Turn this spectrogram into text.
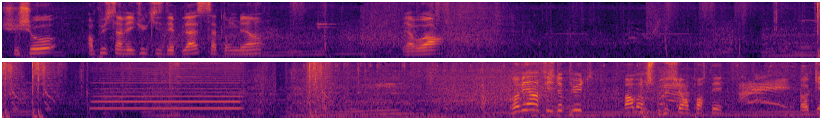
Je suis chaud. En plus c'est un véhicule qui se déplace ça tombe bien. Viens voir. Reviens fils de pute. Pardon je me suis emporté. Ok.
